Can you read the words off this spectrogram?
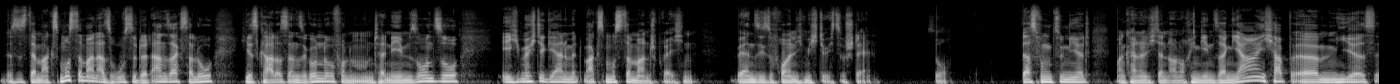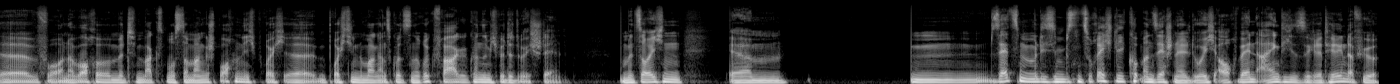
das ist der Max Mustermann. Also rufst du dort an, sagst, hallo, hier ist Carlos Segundo von einem Unternehmen so und so. Ich möchte gerne mit Max Mustermann sprechen. Wären Sie so freundlich, mich durchzustellen? So. Das funktioniert. Man kann natürlich dann auch noch hingehen und sagen, ja, ich habe ähm, hier ist, äh, vor einer Woche mit Max Mustermann gesprochen, ich bräuchte, äh, bräuchte nur mal ganz kurz eine Rückfrage, können Sie mich bitte durchstellen? Und mit solchen ähm, Sätzen, wenn man die sich ein bisschen zurechtlegt, kommt man sehr schnell durch, auch wenn eigentlich die Sekretärin dafür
